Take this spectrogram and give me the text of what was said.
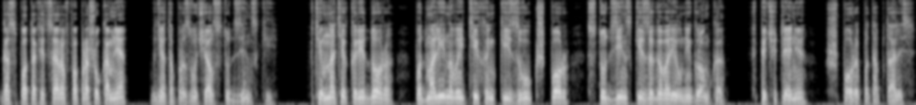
«Господ офицеров попрошу ко мне!» — где-то прозвучал Студзинский. В темноте коридора, под малиновый тихонький звук шпор, Студзинский заговорил негромко. Впечатление, шпоры потоптались.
